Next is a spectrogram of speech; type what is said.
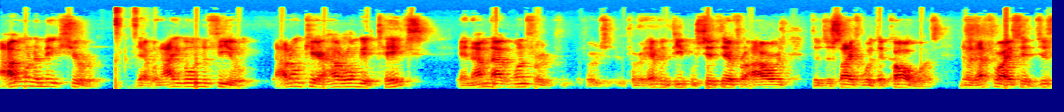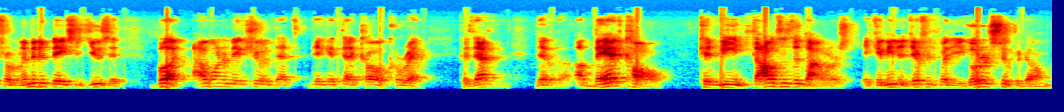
I want to make sure that when I go in the field, I don't care how long it takes, and I'm not one for for, for having people sit there for hours to decipher what the call was. No, that's why I said just for a limited basis, use it. But I want to make sure that they get that call correct because that, that a bad call can mean thousands of dollars. It can mean the difference whether you go to the Superdome.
